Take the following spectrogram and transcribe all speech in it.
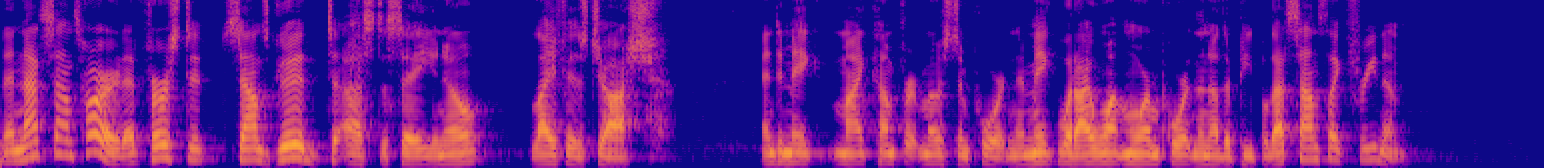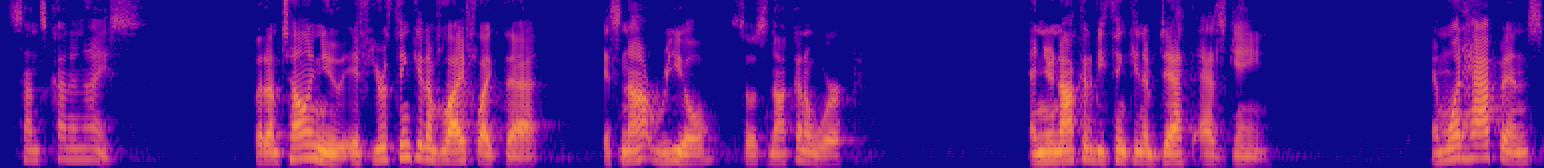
Then that sounds hard. At first, it sounds good to us to say, you know, life is Josh, and to make my comfort most important and make what I want more important than other people. That sounds like freedom. Sounds kind of nice. But I'm telling you, if you're thinking of life like that, it's not real, so it's not going to work and you're not going to be thinking of death as gain. And what happens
